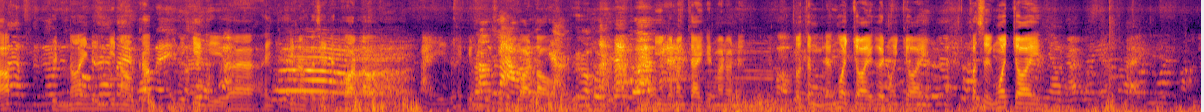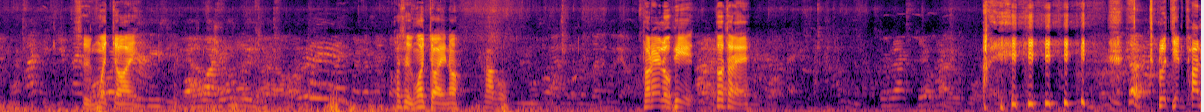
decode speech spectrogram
ปรับขึ้นน้อยหนึงพี่น้องครับนี่เกียรติว่าให้พี่น้องเกษตรกรเราให้พี่น้องเกษตรกรเรามีกำลังใจขึ้นมาหน่อยหนึงตัวตำหนิงวดจอยเกินงวดจอยเขาซื้องวดจอยซื้องวดจอยเขาซื้องวดจอยเนาะครับผมเท่าไหรลูกพี่ตัวเท่าไหรตัวเจ็ดพัน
